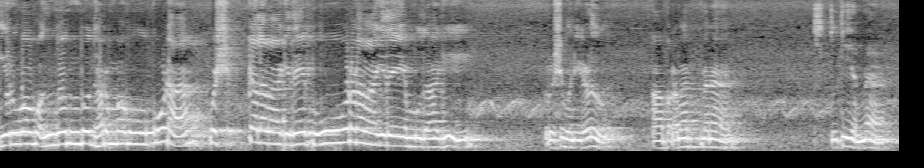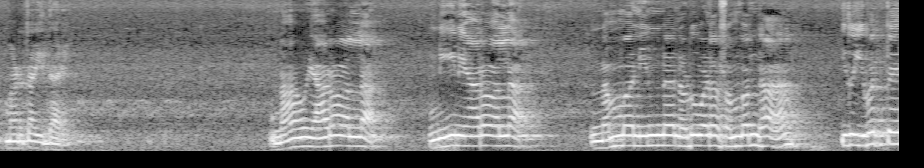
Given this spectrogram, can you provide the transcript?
ಇರುವ ಒಂದೊಂದು ಧರ್ಮವೂ ಕೂಡ ಪುಷ್ಕಲವಾಗಿದೆ, ಪೂರ್ಣವಾಗಿದೆ ಎಂಬುದಾಗಿ ಋಷಿಮುನಿಗಳು ಆ ಪರಮಾತ್ಮನ ಸ್ತುತಿಯನ್ನು ಮಾಡ್ತಾ ಇದ್ದಾರೆ. ನಾವು ಯಾರೋ ಅಲ್ಲ, ನೀನು ಯಾರೋ ಅಲ್ಲ, ನಮ್ಮ ನಿನ್ನ ನಡುವಣ ಸಂಬಂಧ ಇದು ಇವತ್ತೇ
